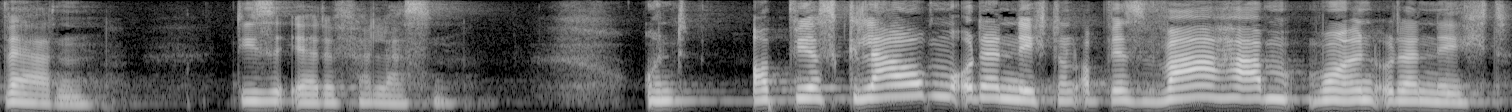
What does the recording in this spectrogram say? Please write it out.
werden diese Erde verlassen. Und ob wir es glauben oder nicht und ob wir es wahrhaben wollen oder nicht,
